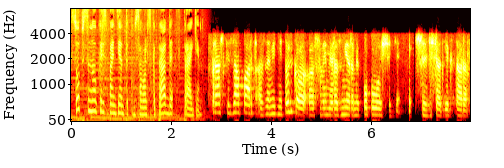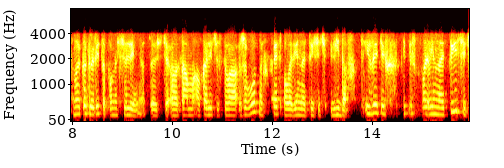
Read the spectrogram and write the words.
собственного корреспондента «Комсомольской правды» в Праге. Пражский зоопарк знаменит не только э, своими размерами по площади, 60 гектаров, но и, как говорится, по населению. То есть э, там количество животных 5,5 тысяч видов. Из этих 5,5 тысяч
